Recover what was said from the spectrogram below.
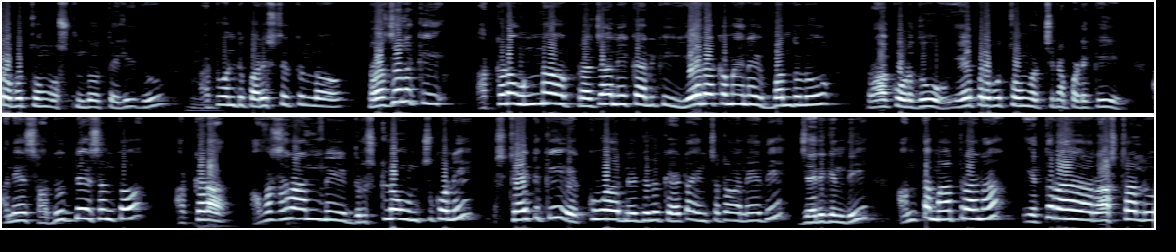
ప్రభుత్వం వస్తుందో తెలీదు. అటువంటి పరిస్థితుల్లో ప్రజలకి అక్కడ ఉన్న ప్రజానీకానికి ఏ రకమైన ఇబ్బందులు రాకూడదు. ఏ ప్రభుత్వం వచ్చినప్పటికీ అనే సదుద్దేశంతో అక్కడ అవసరాలని దృష్టిలో ఉంచుకొని స్టేట్కి ఎక్కువ నిధులు కేటాయించడం అనేది జరిగింది. అంత మాత్రాన ఇతర రాష్ట్రాలు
